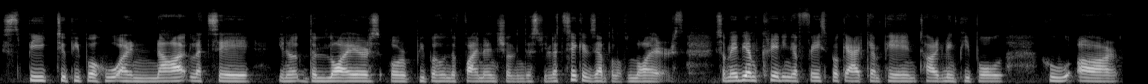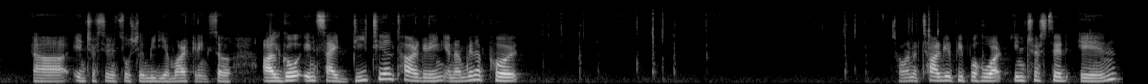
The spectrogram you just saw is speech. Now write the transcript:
speak to people who are not, let's say, you know, the lawyers or people who in the financial industry. Let's take an example of lawyers. So maybe I'm creating a Facebook ad campaign targeting people who are uh, interested in social media marketing. So I'll go inside detail targeting and I'm going to put, so I want to target people who are interested in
